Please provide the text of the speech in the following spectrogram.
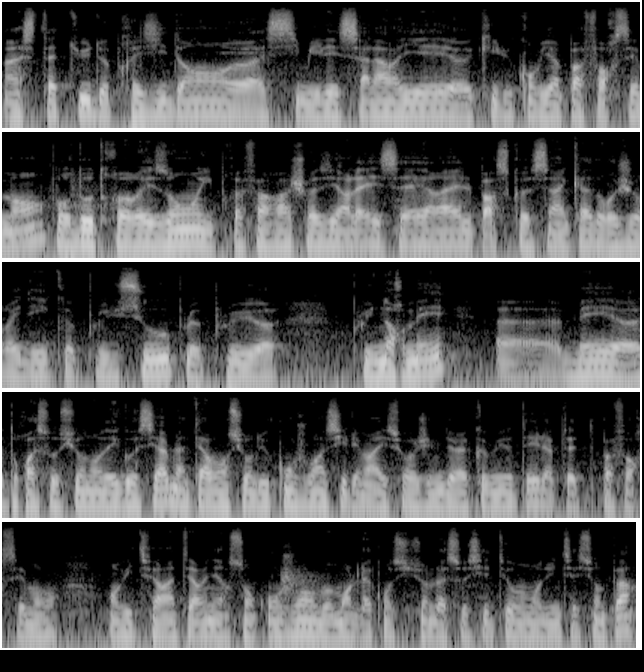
un statut de président euh, assimilé salarié qui ne lui convient pas forcément. Pour d'autres raisons, il préférera choisir la SARL parce que c'est un cadre juridique plus souple, plus, plus normé. Euh, mais euh, droits sociaux non négociables, intervention du conjoint s'il est marié sur le régime de la communauté, il n'a peut-être pas forcément envie de faire intervenir son conjoint au moment de la constitution de la société, au moment d'une session de part.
